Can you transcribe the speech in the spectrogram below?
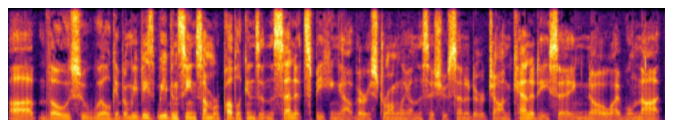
uh, those who will give, and we've we've even seen some Republicans in the Senate speaking out very strongly on this issue. Senator John Kennedy saying, "No, I will not."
